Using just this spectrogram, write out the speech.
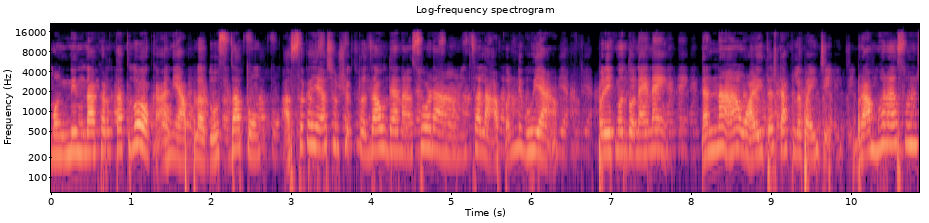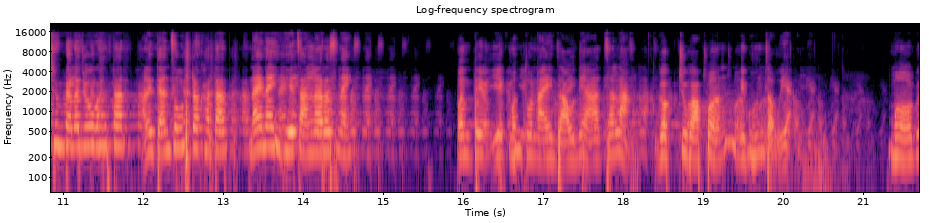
मग निंदा करतात लोक आणि आपला दोष जातो. असं काही असू शकतं. जाऊ द्या ना सोडा. चला आपण निघूया. पण एक म्हणतो नाही नाही. त्यांना वाळीतच टाकलं पाहिजे. ब्राह्मण असून शिंप्याला जीव घालतात आणि त्यांचं उष्ट खातात. नाही नाही हे चालणारच नाही. पण ते एक म्हणतो नाही जाऊ द्या. चला गपचूप आपण निघून जाऊया. मग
